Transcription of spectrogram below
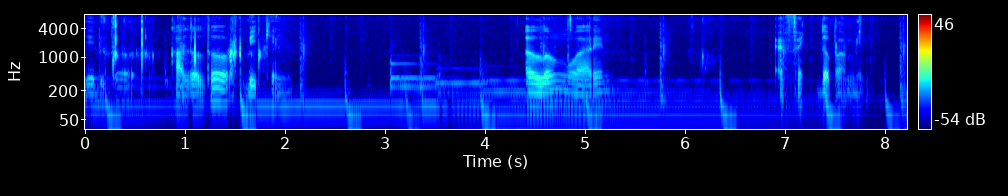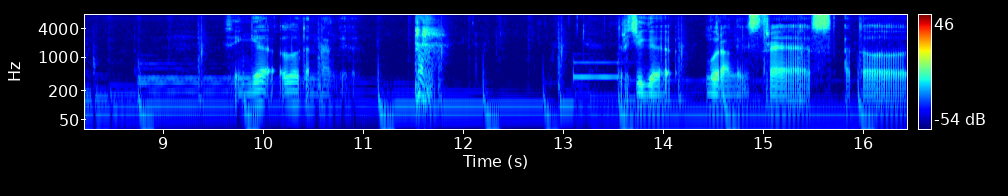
jadi tuh kadal tuh bikin lo ngeluarin efek dopamin. Sehingga lo tenang gitu. Terus juga ngurangin stres atau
